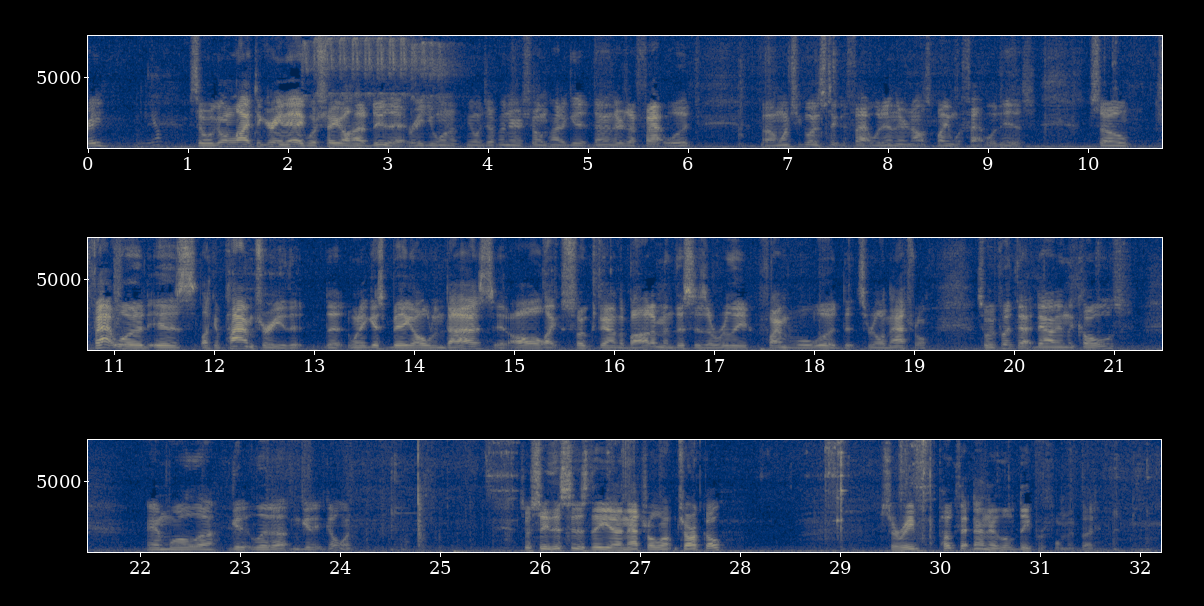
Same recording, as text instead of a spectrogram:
Reid? Yep. So we're gonna light the green egg. We'll show you all how to do that. Reid, you wanna you wanna jump in there and show them how to get it done? There's our fat wood. Uh, why don't you go ahead and stick the fat wood in there, and I'll explain what fat wood is. So fat wood is like a pine tree that that when it gets big, old, and dies, it all like soaks down the bottom. And this is a really flammable wood that's real natural. So we put that down in the coals, and we'll uh, get it lit up and get it going. So see, this is the uh, natural lump charcoal. So Reid, poke that down there a little deeper for me, buddy.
